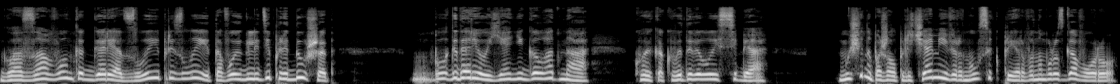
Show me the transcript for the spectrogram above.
Глаза вон как горят, злые-призлые, того и гляди придушат. «Благодарю, я не голодна», — кое-как выдавила из себя. Мужчина пожал плечами и вернулся к прерванному разговору.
